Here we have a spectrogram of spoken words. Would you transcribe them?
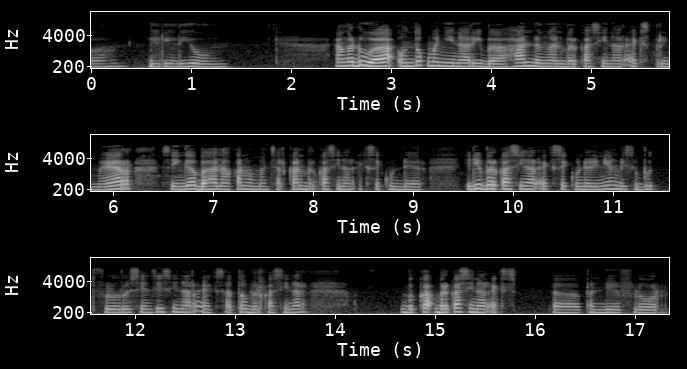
uh, berilium yang kedua, untuk menyinari bahan dengan berkas sinar X primer sehingga bahan akan memancarkan berkas sinar X sekunder. Jadi berkas sinar X sekunder ini yang disebut fluoresensi sinar X atau berkas sinar berkas sinar X uh, pendeflor.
